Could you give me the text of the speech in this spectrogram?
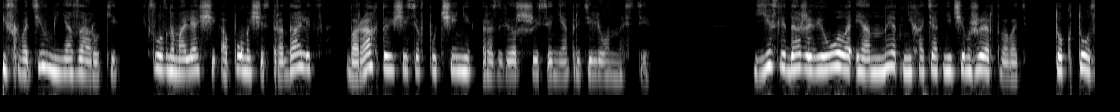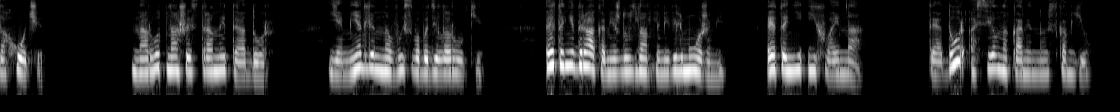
и схватил меня за руки, словно молящий о помощи страдалец, барахтающийся в пучине разверзшейся неопределенности. Если даже Виола и Аннет не хотят ничем жертвовать, то кто захочет? Народ нашей страны, Теодор, я медленно высвободила руки. Это не драка между знатными вельможами. Это не их война. Теодор осел на каменную скамью.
